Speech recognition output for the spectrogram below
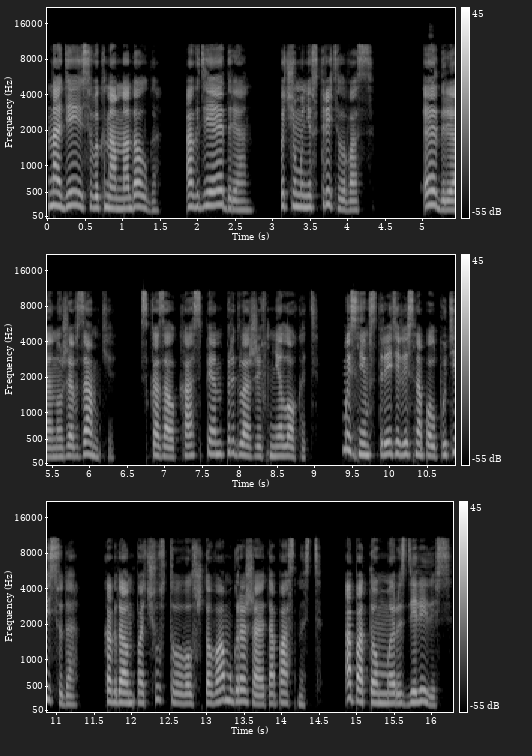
«Надеюсь, вы к нам надолго. А где Эдриан? Почему не встретил вас?» «Эдриан уже в замке», — сказал Каспиан, предложив мне локоть. «Мы с ним встретились на полпути сюда, когда он почувствовал, что вам угрожает опасность. А потом мы разделились.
